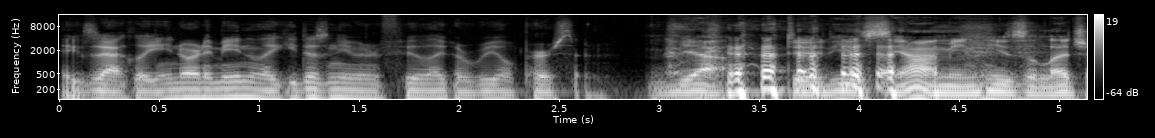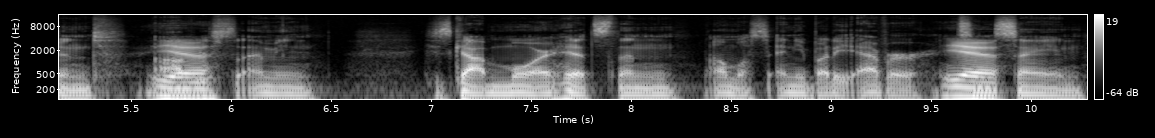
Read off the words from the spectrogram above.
exactly. You know what I mean? Like he doesn't even feel like a real person. Yeah, dude, he's, yeah, I mean, he's a legend. Yeah. I mean, he's got more hits than almost anybody ever. It's Yeah. insane.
